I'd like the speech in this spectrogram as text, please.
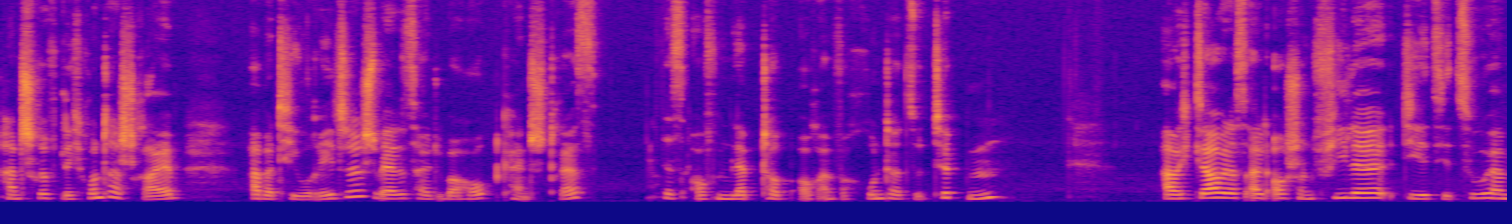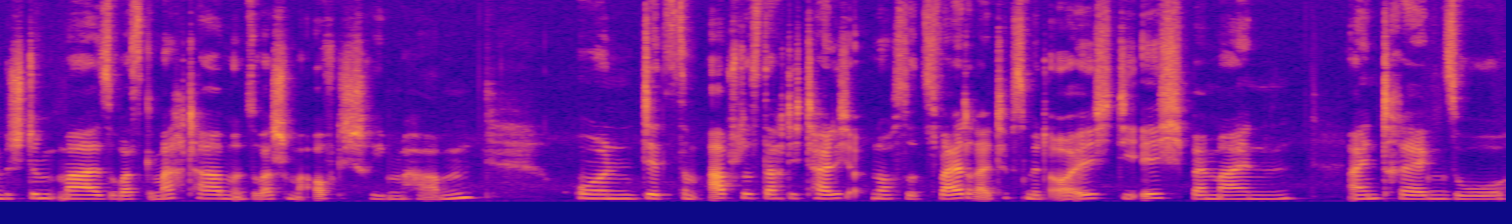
handschriftlich runterschreibe. Aber theoretisch wäre das halt überhaupt kein Stress, das auf dem Laptop auch einfach runter zu tippen. Aber ich glaube, dass halt auch schon viele, die jetzt hier zuhören, bestimmt mal sowas gemacht haben und sowas schon mal aufgeschrieben haben. Und jetzt zum Abschluss dachte ich, teile ich noch so zwei, drei Tipps mit euch, die ich bei meinen Einträgen so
